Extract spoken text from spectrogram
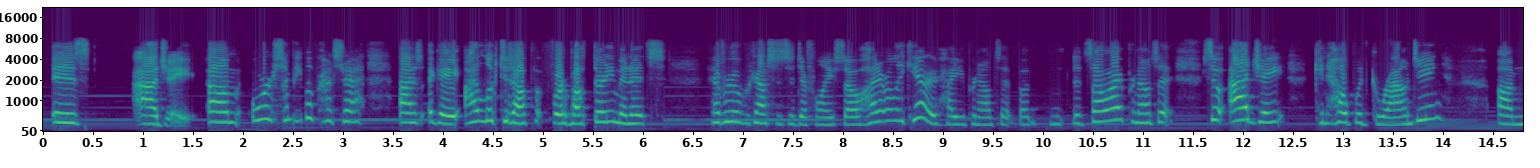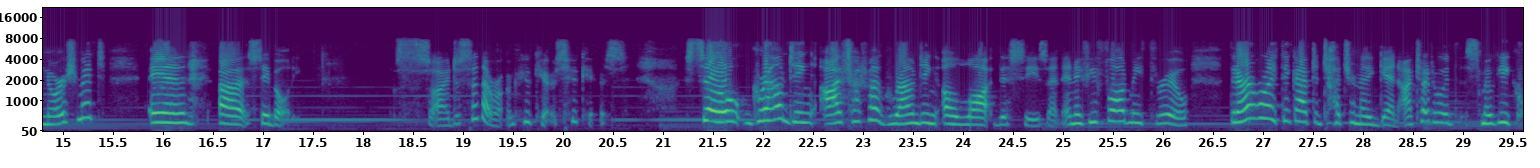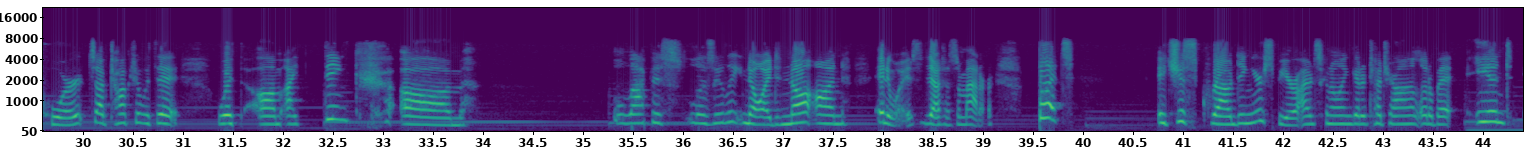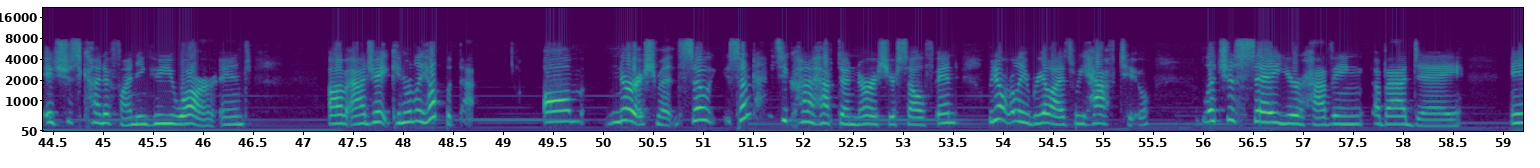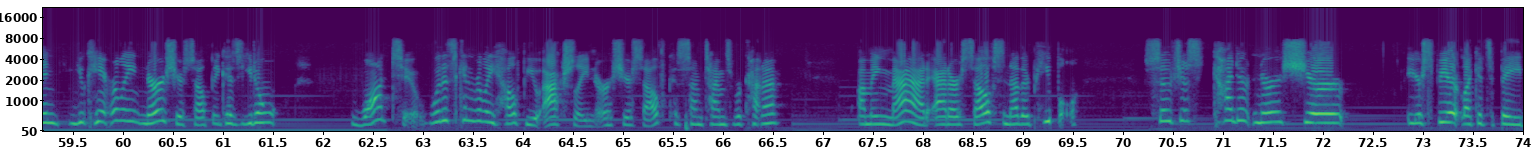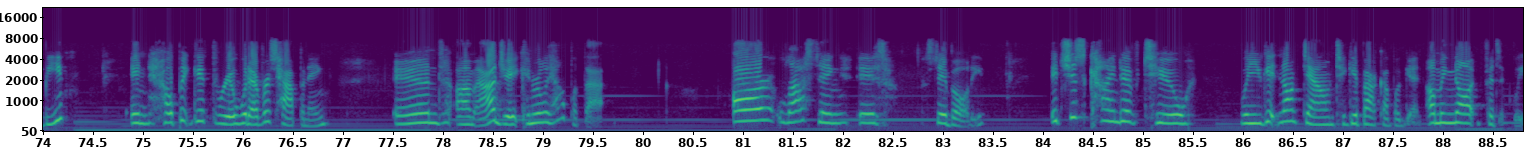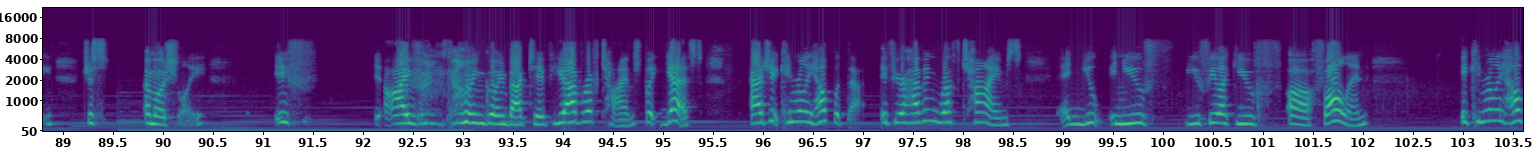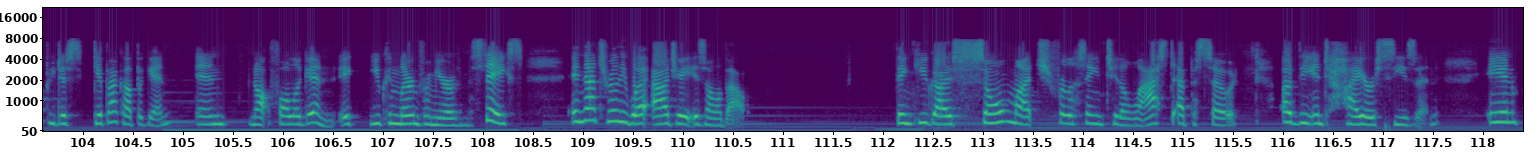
is agate, um, or some people pronounce it as agate. I looked it up for about 30 minutes. Everyone pronounces it differently, so I don't really care how you pronounce it, but that's how I pronounce it. So agate can help with grounding, um, nourishment, and uh, stability. So I just said that wrong. Who cares? Who cares? So, grounding, I've talked about grounding a lot this season, and if you followed me through, then I don't really think I have to touch on it again. I've talked with smoky quartz. I've talked with it with, um, I think, um, lapis lazuli. No, I did not on. Anyways, that doesn't matter. But it's just grounding your spirit. I'm just gonna only get a touch on it a little bit, and it's just kind of finding who you are, and um, can really help with that. Um, nourishment. So sometimes you kind of have to nourish yourself, and we don't really realize we have to. Let's just say you're having a bad day, and you can't really nourish yourself because you don't want to. Well, this can really help you actually nourish yourself because sometimes we're kind of, I mean, mad at ourselves and other people. So just kind of nourish your your spirit like it's a baby, and help it get through whatever's happening. And um, can really help with that. Our last thing is stability. It's just kind of to, when you get knocked down, to get back up again. I mean, not physically, just emotionally. If I've going going back to if you have rough times, but yes, Agate can really help with that. If you're having rough times and you and you you feel like you've uh, fallen, it can really help you just get back up again and not fall again. It, you can learn from your mistakes, and that's really what Agate is all about. Thank you guys so much for listening to the last episode of the entire season. And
